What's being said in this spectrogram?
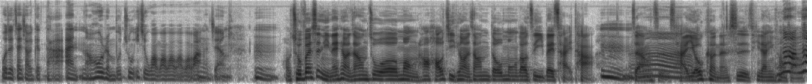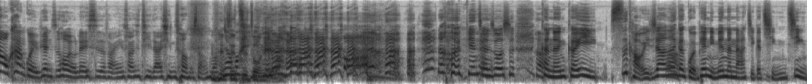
或者在找一个答案，然后忍不住一直哇哇哇哇哇哇这样。嗯哦，除非是你那天晚上做噩梦，然后好几天晚上都梦到自己被踩踏，嗯，这样子啊才有可能是替代性创伤。那那我看鬼片之后有类似的反应，算是替代性创伤吗？是那会制作孽吧？那会变成说是 可能可以思考一下那个鬼片里面的哪几个情境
